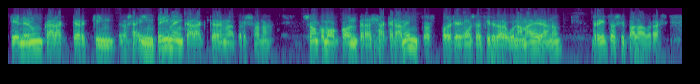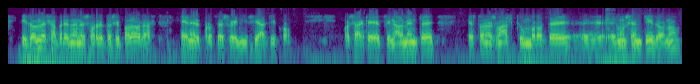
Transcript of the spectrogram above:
tienen un carácter que, o sea, imprimen carácter en la persona. Son como contrasacramentos, podríamos decir de alguna manera, ¿no? Ritos y palabras. ¿Y dónde se aprenden esos ritos y palabras? En el proceso iniciático. O sea que finalmente esto no es más que un brote eh, en un sentido, ¿no?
